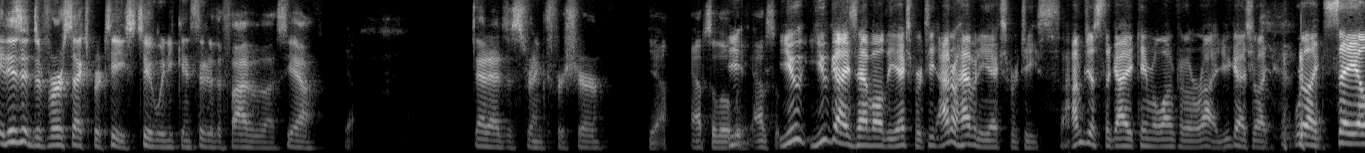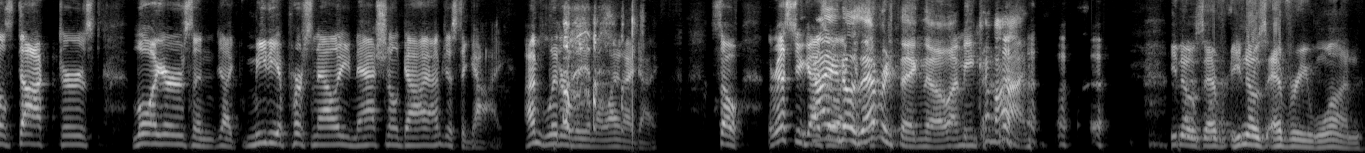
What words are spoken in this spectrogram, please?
It is a diverse expertise too, when you consider the five of us. Yeah. Yeah. That adds a strength for sure. Yeah. Absolutely. You, Absolutely. You you guys have all the expertise. I don't have any expertise. I'm just the guy who came along for the ride. You guys are like we're like sales, doctors, lawyers, and like media personality, national guy. I'm just a guy. I'm literally an Illini guy. So the rest of you guys Guy are knows like, everything, though. I mean, come on. He knows every he knows every one.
